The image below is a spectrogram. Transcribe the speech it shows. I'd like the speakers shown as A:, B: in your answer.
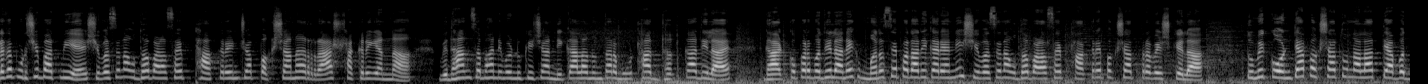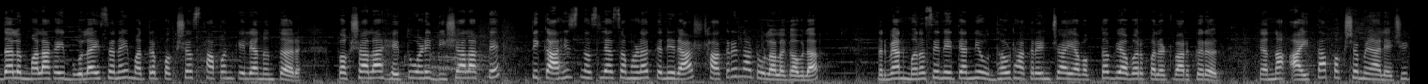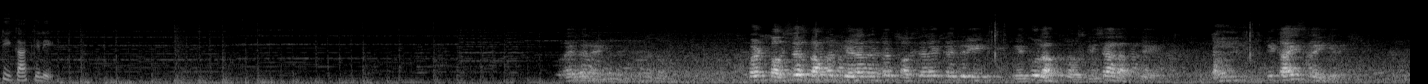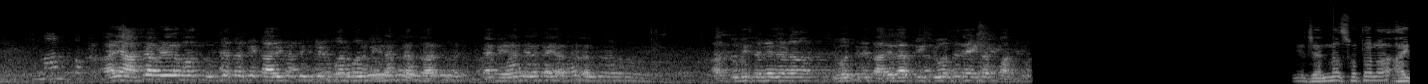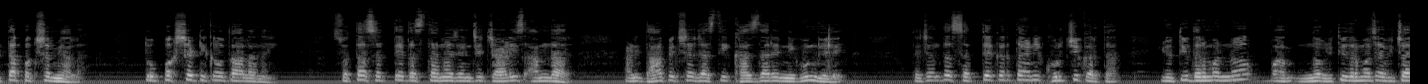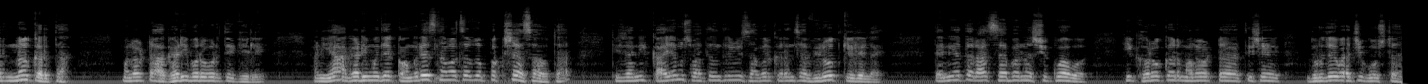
A: आणि आता पुढची बातमी आहे शिवसेना उद्धव बाळासाहेब ठाकरेंच्या पक्षानं राज ठाकरे यांना विधानसभा निवडणुकीच्या निकालानंतर मोठा धक्का दिलाय. घाटकोपरमधील अनेक मनसे पदाधिकाऱ्यांनी शिवसेना उद्धव बाळासाहेब ठाकरे पक्षात प्रवेश केला. तुम्ही कोणत्या पक्षातून आलात त्याबद्दल मला काही बोलायचं नाही मात्र पक्ष स्थापन केल्यानंतर पक्षाला हेतू आणि दिशा लागते ती काहीच नसल्याचं म्हणत त्यांनी राज ठाकरेंना टोला लगावला. दरम्यान मनसे नेत्यांनी उद्धव ठाकरेंच्या या वक्तव्यावर पलटवार करत त्यांना आयता पक्ष मिळाल्याची टीका केली.
B: पण पक्ष स्थापन केल्यानंतर पक्षाला एक काहीतरी हेतू लागतो दिशा लागते. ती काहीच नाहीये. आणि अशा वेळेला मग तुमच्यासारखे कार्यकर्ते तिकडे बरोबर मेहनत करतात. त्या मेहनतीला काही अर्थ लागतो आज तुम्ही सगळेजण शिवसेनेत आलेला ती शिवसेना एकच मानतो
C: म्हणजे ज्यांना स्वतःला आयता पक्ष मिळाला तो पक्ष टिकवता आला नाही. स्वतः सत्तेत असताना ज्यांचे चाळीस आमदार आणि दहापेक्षा जास्ती खासदारे निघून गेले. त्याच्यानंतर सत्तेकरता आणि खुर्चीकरता युतीधर्म युती धर्म न न- युती धर्माचा विचार न करता मला वाटतं आघाडीबरोबर ते गेले. आणि या आघाडीमध्ये काँग्रेस नावाचा जो पक्ष असा होता की ज्यांनी कायम स्वातंत्र्यवीर सावरकरांचा विरोध केलेला आहे त्यांनी आता राजसाहेबांना शिकवावं ही खरोखर मला वाटतं अतिशय दुर्दैवाची गोष्ट आहे.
